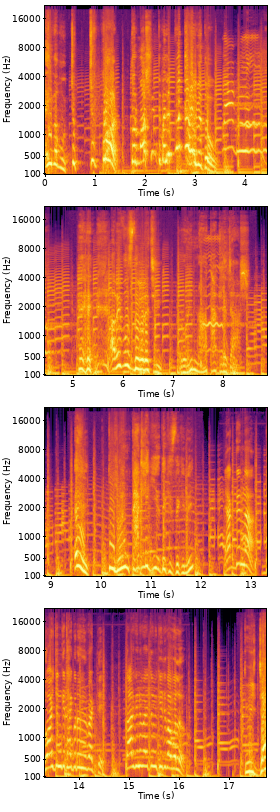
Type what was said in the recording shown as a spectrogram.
এই বাবু চুপ চুপ কর! তোর মা শুনতে পারলে পড়তে ফেলবে তো। আমি বুঝতে পেরেছি। রহিম না থাকলে যাস। এই তুই রহিম থাকলে গিয়ে দেখিস দেখিনি? একদিন না দশ দিন কি থাকবে রহিমের বাড়িতে? তার বিনিময়ে তুমি কি দিবা বলো? তুই যা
